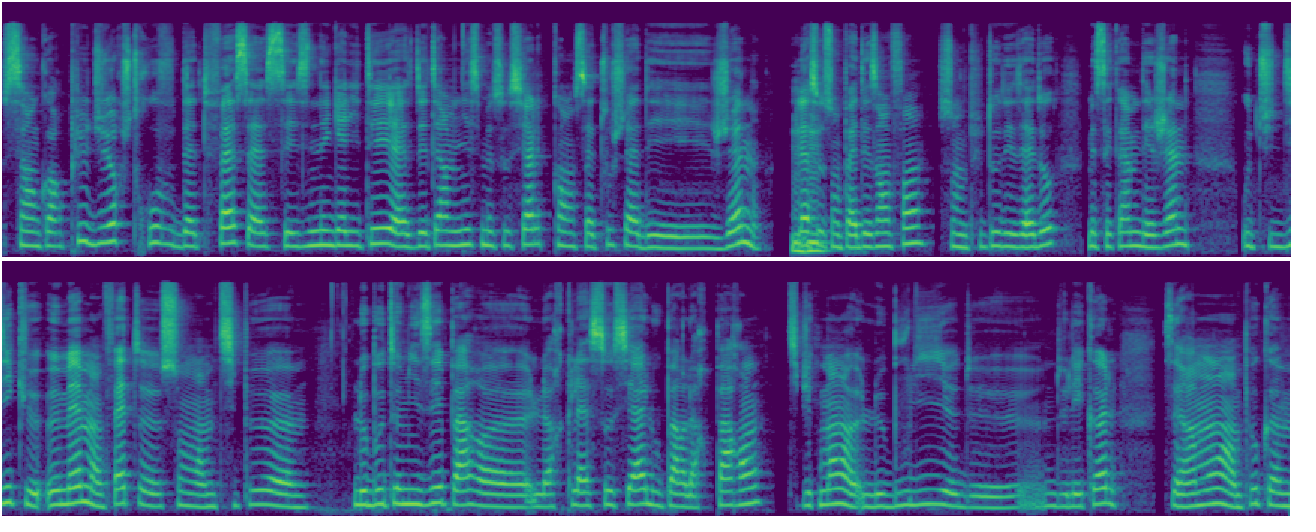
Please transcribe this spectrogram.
c'est encore plus dur, je trouve, d'être face à ces inégalités, à ce déterminisme social quand ça touche à des jeunes. Là, Mhm. ce sont pas des enfants, ce sont plutôt des ados, mais c'est quand même des jeunes où tu te dis que eux-mêmes, en fait, euh, sont un petit peu euh, lobotomisés par euh, leur classe sociale ou par leurs parents. Typiquement, euh, le bully de, de l'école, c'est vraiment un peu comme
